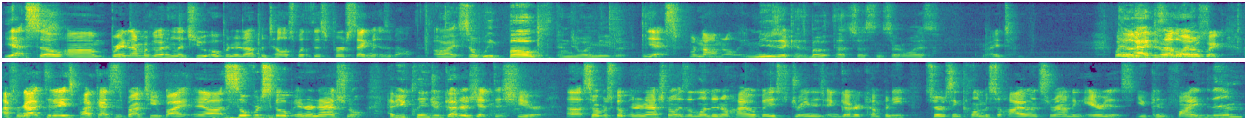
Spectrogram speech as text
yeah, so um, Brandon, I'm gonna go ahead and let you open it up and tell us what this first segment is about. All right, so we both enjoy music. Yes, phenomenally. Music has both touched us in certain ways. right? Wait, let me get this out of the way real quick. I forgot today's podcast is brought to you by uh, Silver Scope International. Have you cleaned your gutters yet this year? Uh, Silver Scope International is a London, Ohio based drainage and gutter company servicing Columbus, Ohio and surrounding areas. You can find them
